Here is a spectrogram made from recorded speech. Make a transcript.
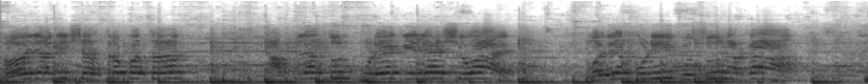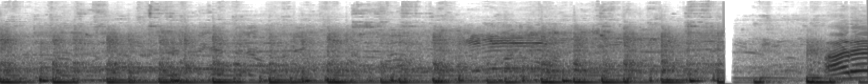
ध्वज आणि शस्त्रपथक आपल्यातून पुढे गेल्याशिवायमध्ये कुणी घुसू नका. अरे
